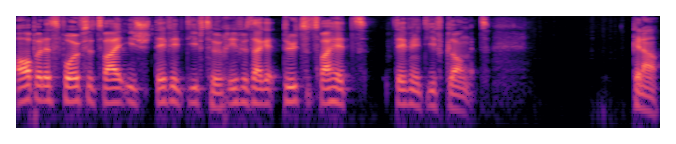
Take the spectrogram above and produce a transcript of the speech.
Aber das 5 zu 2 ist definitiv zu hoch. Ich würde sagen, 3 zu 2 hat definitiv gelangt. Genau.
